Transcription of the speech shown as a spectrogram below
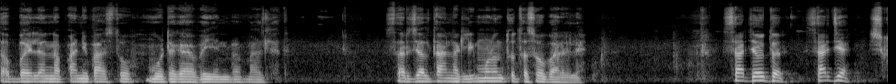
तर बैलांना पाणी पाजतो. मोठ्या गाय भैयान पण पाजल्यात. सर ताण लागली म्हणून तो तसं उभा राहिला सरजा उतर. सरजा. श्क,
